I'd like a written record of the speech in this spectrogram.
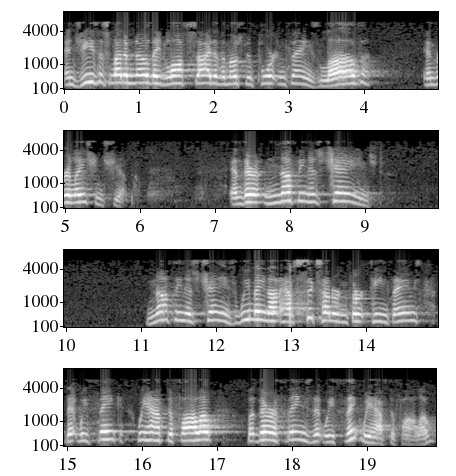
And Jesus let them know they'd lost sight of the most important things love and relationship. And there, nothing has changed. Nothing has changed. We may not have 613 things that we think we have to follow, but there are things that we think we have to follow.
